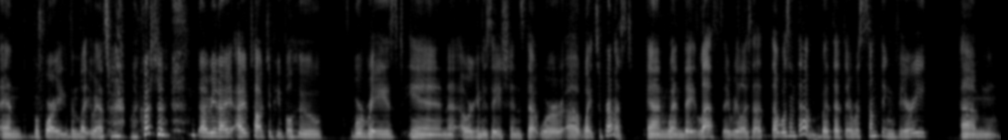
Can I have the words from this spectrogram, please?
and before i even let you answer my question i mean i i've talked to people who were raised in organizations that were uh, white supremacist. And when they left, they realized that that wasn't them, mm-hmm. but that there was something very um,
